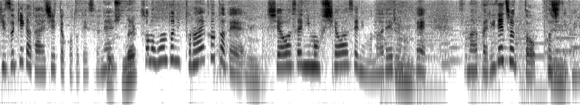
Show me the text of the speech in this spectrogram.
気づきが大事ってことですよねそうですね。その本当に捉え方でうん幸せにも不幸せにもなれるので、そのあたりでちょっとポジティブに、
